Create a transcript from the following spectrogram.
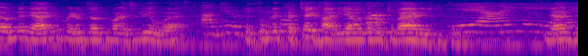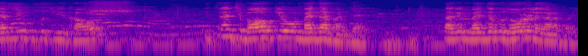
था उसने कहा कि पेट में दर्द तुम्हारा इसलिए हुआ है कि तुमने कच्चा ही खा लिया मतलब वो चबाया नहीं उसकी तरह जब भी कुछ चीज़ खाओ इतना चबाओ कि वो मैदा बन जाए ताकि मैदे को ज़ोर लगाना पड़े।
